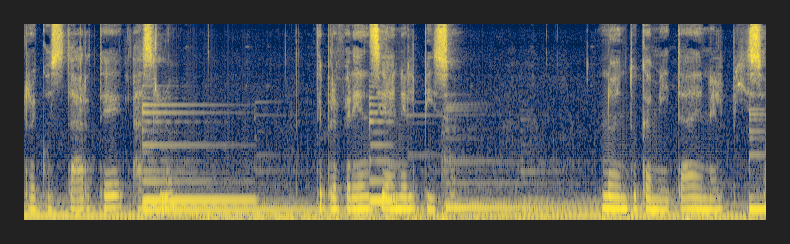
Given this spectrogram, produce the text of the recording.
recostarte, hazlo. De preferencia en el piso, no en tu camita, en el piso.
